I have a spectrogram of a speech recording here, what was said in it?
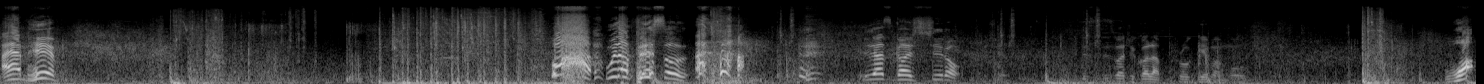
I am him. Ah! With a pistol! he just got shit up. Is what you call a pro gamer move. What?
